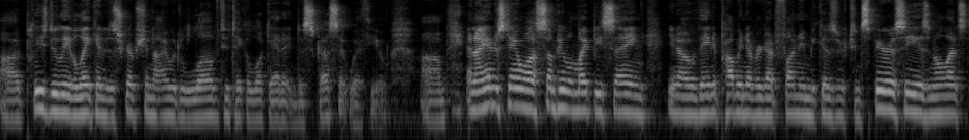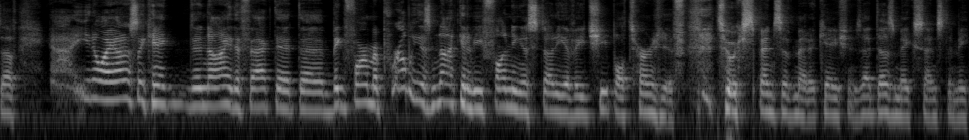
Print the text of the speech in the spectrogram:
uh, please do leave a link in the description. I would love to take a look at it and discuss it with you. Um, and I understand why some people might be saying, you know, they probably never got funding because of conspiracies and all that stuff. Uh, you know, I honestly can't deny the fact that uh, Big Pharma probably is not going to be funding a study of a cheap alternative to expensive medications. That does make sense to me.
